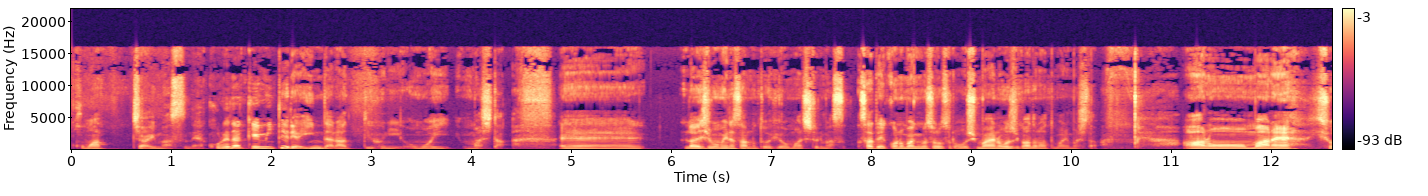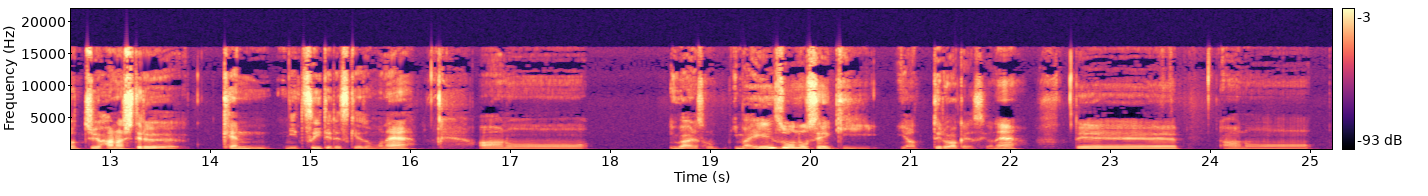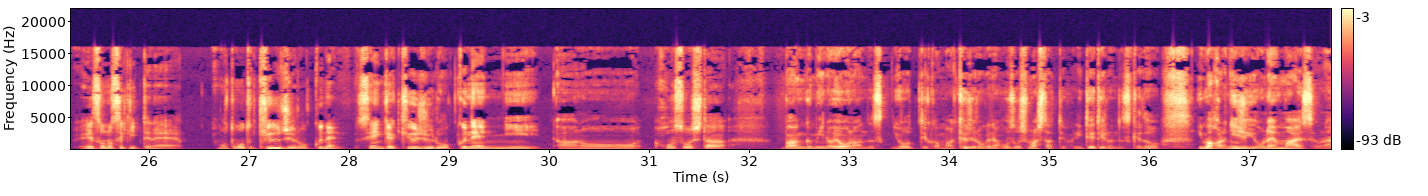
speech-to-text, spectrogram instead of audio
困っちゃいますね。これだけ見てりゃいいんだなっていうふうに思いました。えー、来週も皆さんの投票をお待ちしております。さて、この番組もそろそろおしまいのお時間となってまいりました。あのー、まあね、しょっちゅう話してる件についてですけれどもね、あのー、いわゆるその、今映像の世紀やってるわけですよね。で、あのー映像の席ってね、もともと96年、1996年に、あのー、放送した番組のようなんです、ようっていうか、まあ96年放送しましたっていうふうに出てるんですけど、今から24年前ですよね。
